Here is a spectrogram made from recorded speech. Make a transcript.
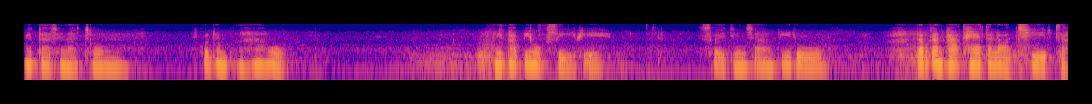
เมตตาชนะจนโคดนัมเบอร์ห้าหกนี่พระปีหกสี่พี่สวยจริงจังพี่ดู รับกันพระแท้ตลอดชีพจ้ะ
